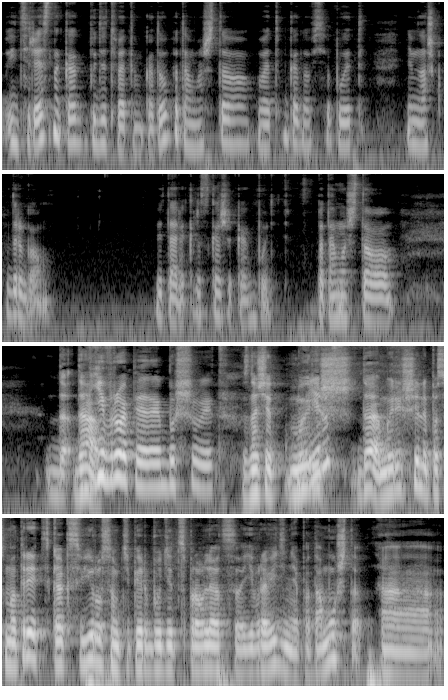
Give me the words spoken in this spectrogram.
интересно, как будет в этом году, потому что в этом году все будет немножко по-другому. Виталик, расскажи, как будет. Потому что Да, да. в Европе бушует. Значит, мы, Вирус? реш- да, мы решили посмотреть, как с вирусом теперь будет справляться Евровидение, потому что а,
